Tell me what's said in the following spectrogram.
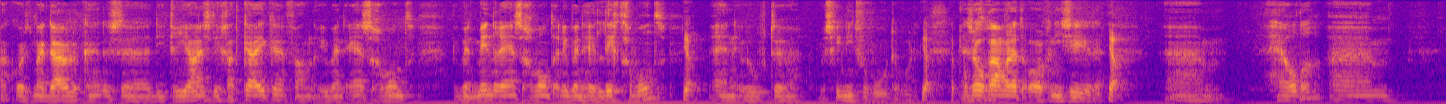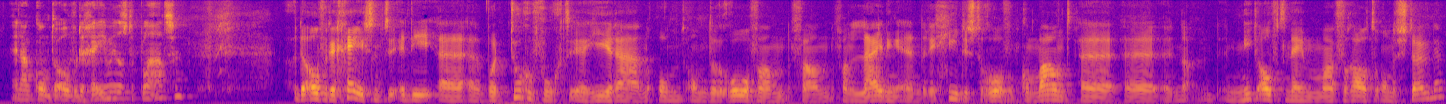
Akkoord is mij duidelijk. Hè? Dus uh, die triage die gaat kijken van u bent ernstig gewond, u bent minder ernstig gewond en u bent heel licht gewond. Ja. En u hoeft uh, misschien niet vervoerd te worden. Ja, en zo gaan we het organiseren. Ja. Um, helder. Um, en dan komt de OVDG inmiddels te plaatsen. De OVDG is natuurlijk, die uh, wordt toegevoegd hieraan om, om de rol van, van, van leiding en de regie, dus de rol van command, nou, niet over te nemen, maar vooral te ondersteunen.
